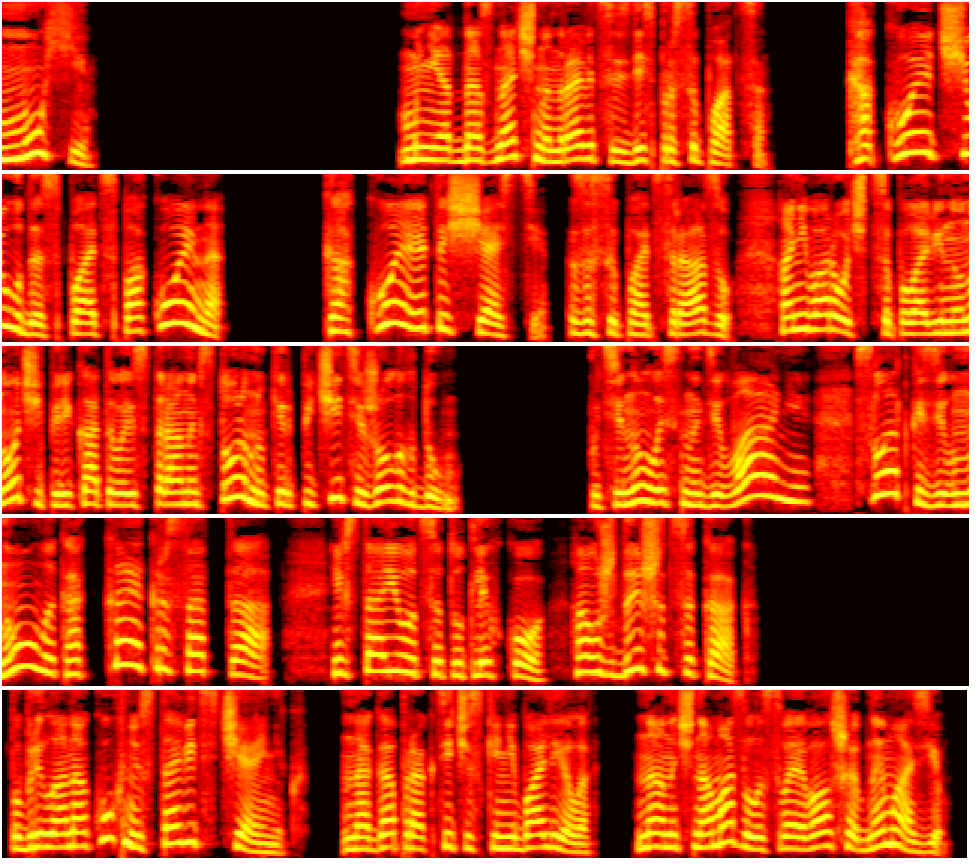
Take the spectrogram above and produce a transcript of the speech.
Мухи. Мне однозначно нравится здесь просыпаться. Какое чудо спать спокойно! Какое это счастье — засыпать сразу, а не ворочаться половину ночи, перекатывая из стороны в сторону кирпичи тяжелых дум. Потянулась на диване, сладко зевнула, какая красота! И встается тут легко, а уж дышится как. Побрела на кухню ставить чайник. Нога практически не болела, на ночь намазала своей волшебной мазью.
